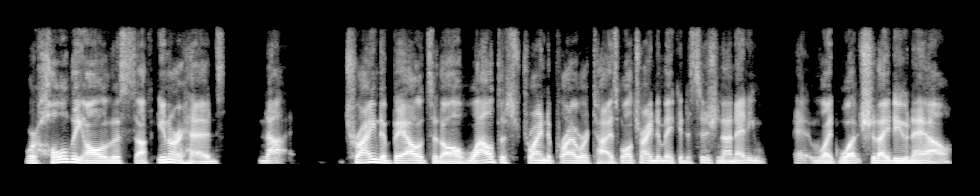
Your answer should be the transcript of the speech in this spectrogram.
we're holding all of this stuff in our heads, not trying to balance it all while just trying to prioritize, while trying to make a decision on any, eh, like, what should I do now?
